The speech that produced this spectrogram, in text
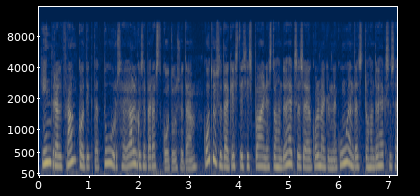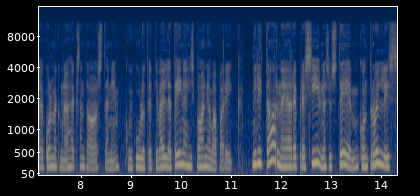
kindral Franco diktatuur sai alguse pärast kodusõda. kodusõda kestis Hispaanias tuhande üheksasaja kolmekümne kuuendast tuhande üheksasaja kolmekümne üheksanda aastani, kui kuulutati välja teine Hispaania vabariik militaarne ja repressiivne süsteem kontrollis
